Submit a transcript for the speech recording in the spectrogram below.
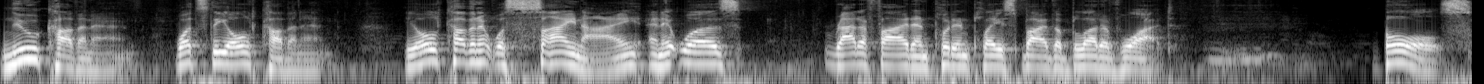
new covenant. What's the old covenant? The old covenant was Sinai, and it was ratified and put in place by the blood of what? Bulls.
